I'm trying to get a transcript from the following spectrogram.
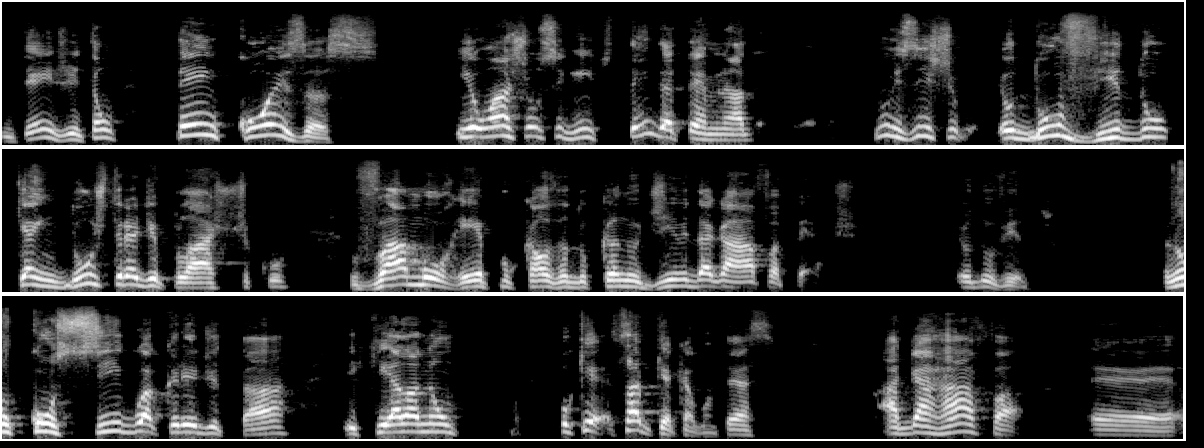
Entende? Então, tem coisas, e eu acho o seguinte: tem determinado. Não existe. Eu duvido que a indústria de plástico vá morrer por causa do canudinho e da garrafa PET. Eu duvido. Eu não consigo acreditar e que ela não porque sabe o que, é que acontece? A garrafa, é,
